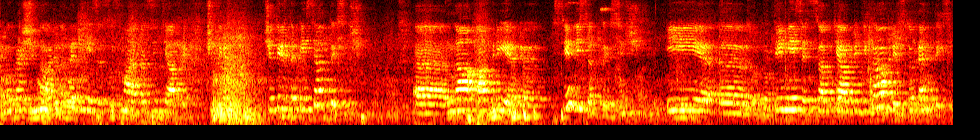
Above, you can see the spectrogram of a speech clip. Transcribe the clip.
Мы просчитали на 5 месяцев с мая по сентябрь 400 450 тысяч, э, на апрель 70 тысяч и э, 3 месяца октябрь-декабрь 105 тысяч.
